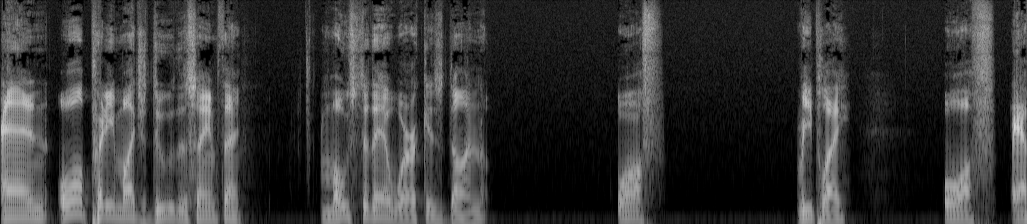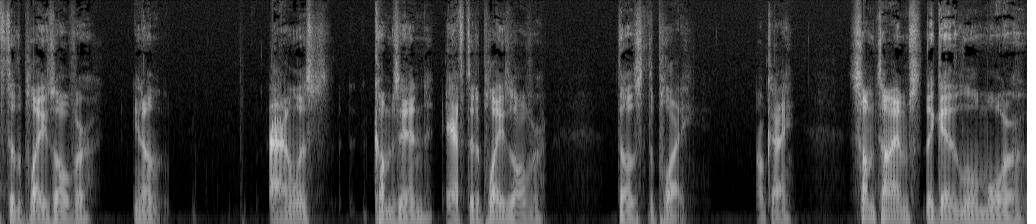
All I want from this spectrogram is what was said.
and all pretty much do the same thing. Most of their work is done off replay, off after the play's over. You know, analyst comes in after the play's over, does the play. Okay? Sometimes they get a little more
